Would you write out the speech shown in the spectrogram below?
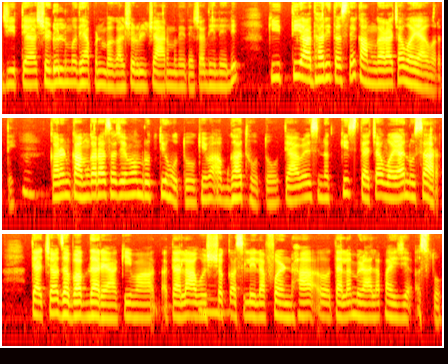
जी त्या शेड्यूलमध्ये आपण बघाल शेड्यूल चारमध्ये त्याच्या दिलेली की ती आधारित असते कामगाराच्या वयावरती. कारण कामगाराचा जेव्हा मृत्यू होतो किंवा अपघात होतो त्यावेळेस नक्कीच त्याच्या वयानुसार त्याच्या जबाबदाऱ्या किंवा त्याला आवश्यक असलेला फंड हा त्याला मिळाला पाहिजे असतो.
